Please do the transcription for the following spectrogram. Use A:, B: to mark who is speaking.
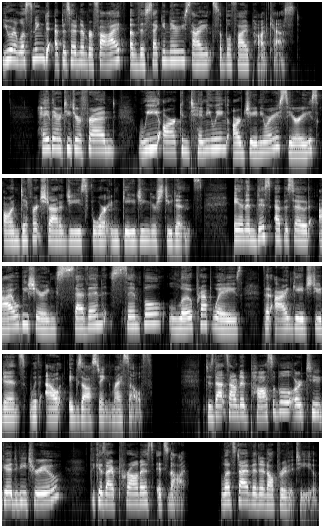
A: You are listening to episode number five of the Secondary Science Simplified podcast. Hey there, teacher friend. We are continuing our January series on different strategies for engaging your students. And in this episode, I will be sharing seven simple, low prep ways that I engage students without exhausting myself. Does that sound impossible or too good to be true? Because I promise it's not. Let's dive in and I'll prove it to you.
